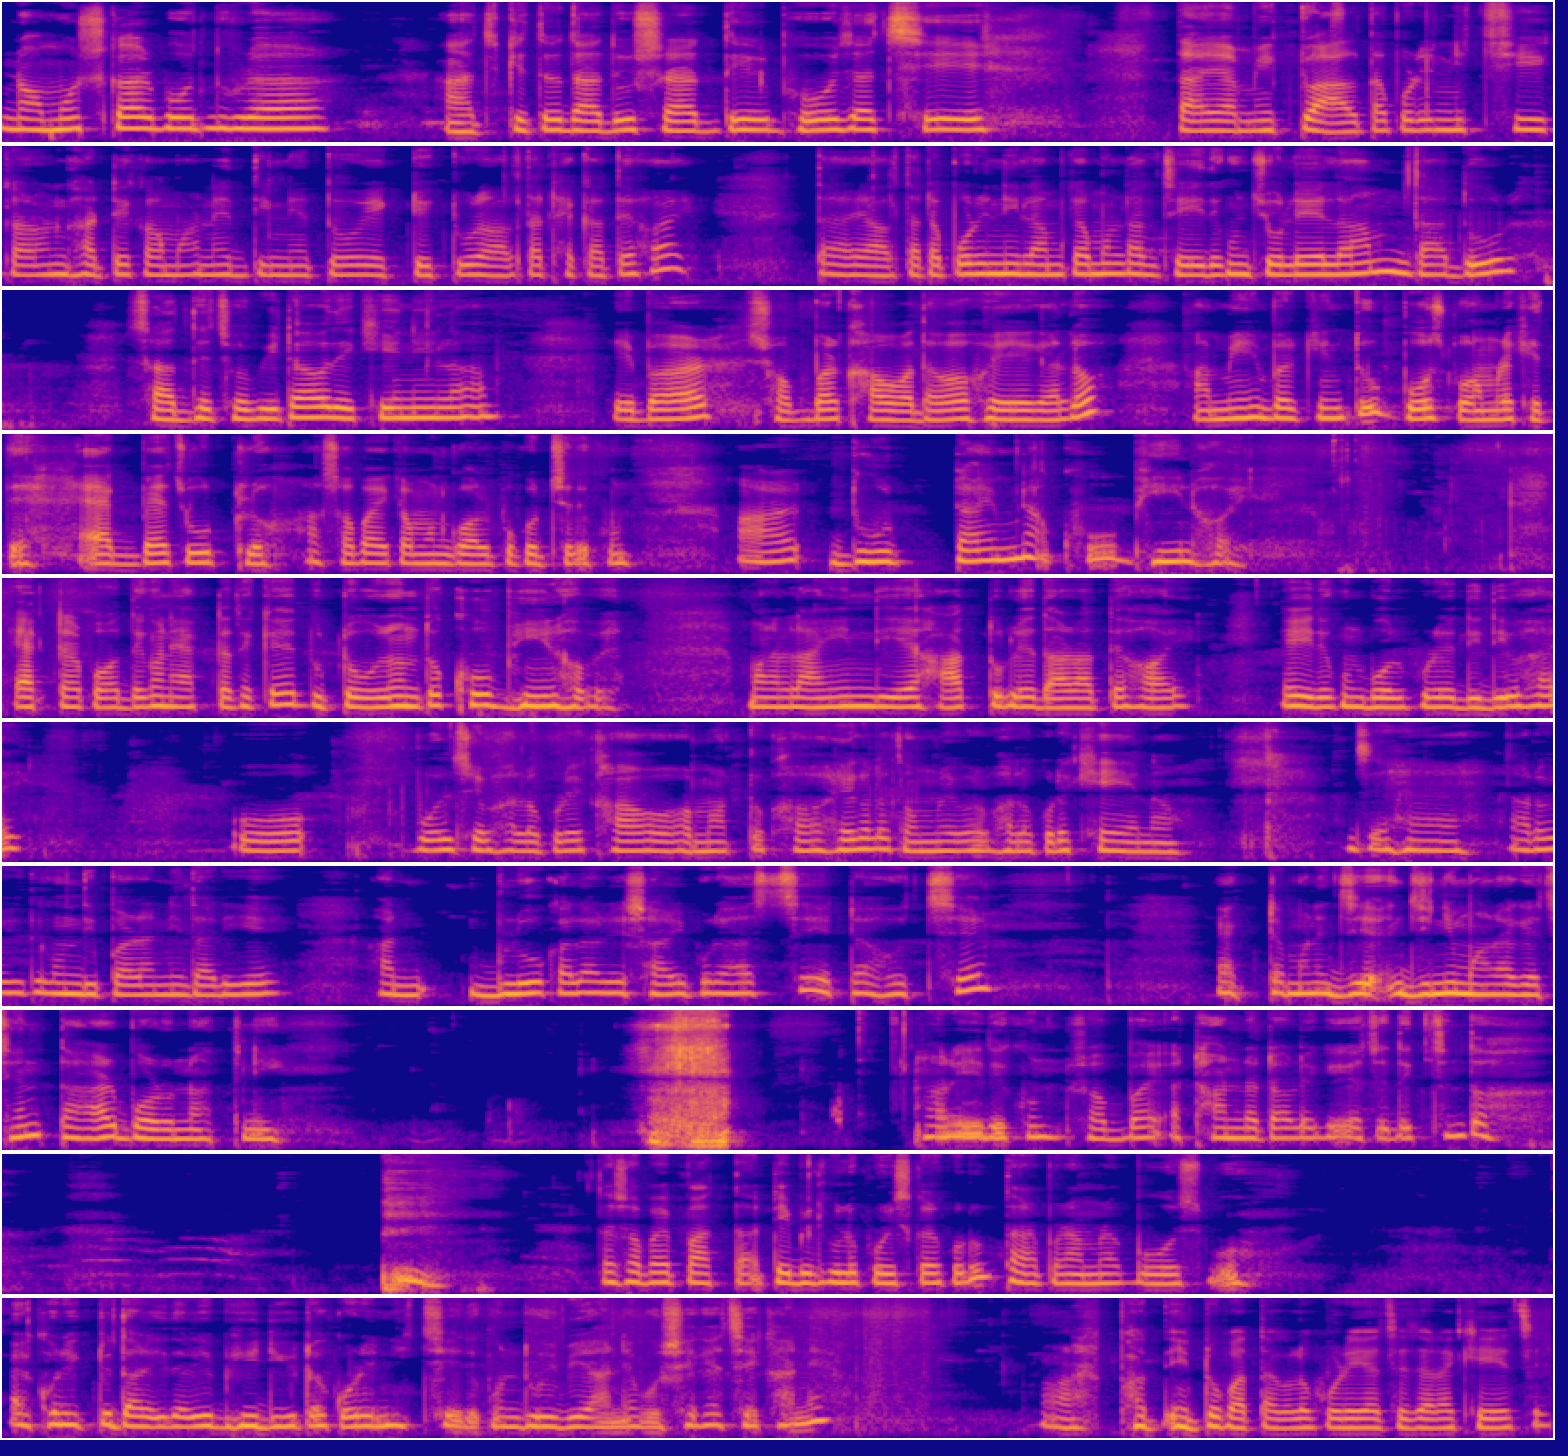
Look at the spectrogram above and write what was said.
নমস্কার বন্ধুরা। আজকে তো দাদুর শ্রাদ্ধের ভোজ আছে, তাই আমি একটু আলতা পরে নিচ্ছি, কারণ ঘাটে কামানের দিনে তো একটু একটু আলতা ঠেকাতে হয়। তাই আলতাটা পরে নিলাম, কেমন লাগছে? এই দেখুন, চলে এলাম দাদুর শ্রাদ্ধের ছবিটাও দেখিয়ে নিলাম। এবার সববার খাওয়া দাওয়া হয়ে গেল। আমি এবার কিন্তু বসবো আমরা খেতে। এক ব্যাচ উঠল, আর সবাই কেমন গল্প করছে দেখুন। আর দু টাইম না খুব ভিড় হয়। একটার পর দেখুন একটা থেকে দুটো পর্যন্ত খুব ভিড় হবে। মানে লাইন দিয়ে হাত তুলে দাঁড়াতে হয়। এই দেখুন বোলপুরের দিদিভাই ও বলছে, ভালো করে খাও, আমার তো খাওয়া হয়ে গেলো, তোমরা এবার ভালো করে খেয়ে নাও। যে হ্যাঁ আর ওই দেখুন দীপারানি দাঁড়িয়ে, আর ব্লু কালারের শাড়ি পরে আসছে। এটা হচ্ছে একটা মানে যে, যিনি মারা গেছেন, তার বড় নাতনি। আর এই দেখুন সবাই, আর ঠান্ডাটাও লেগে গেছে, দেখছেন তো? তা সবাই পাতা, টেবিলগুলো পরিষ্কার করুক তারপর আমরা বসবো। এখন একটু দাঁড়িয়ে দাঁড়িয়ে ভিডিওটা করে নিচ্ছে দেখুন দুই বিয়ানে বসে গেছে এখানে। আর এঁটো পাতাগুলো পড়ে আছে যারা খেয়েছে।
